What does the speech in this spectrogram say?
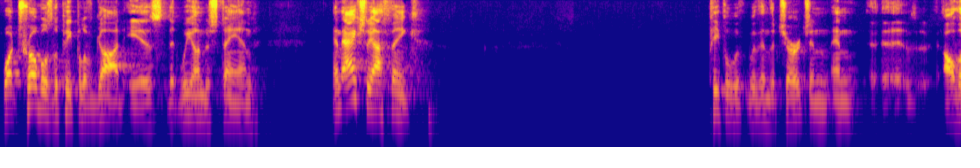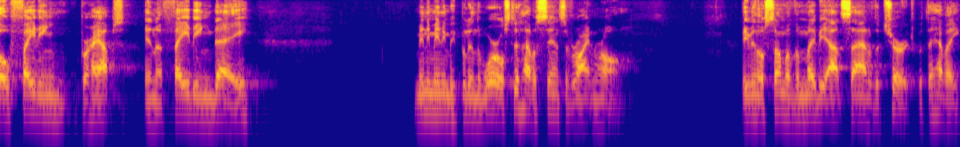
what troubles the people of God is that we understand, and actually, I think people within the church, and, and uh, although fading perhaps in a fading day, many, many people in the world still have a sense of right and wrong. Even though some of them may be outside of the church, but they have a,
